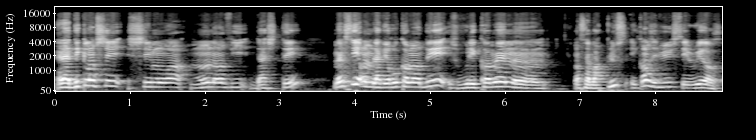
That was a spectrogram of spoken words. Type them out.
elle a déclenché chez moi mon envie d'acheter. Même si on me l'avait recommandé, je voulais quand même euh, en savoir plus. Et quand j'ai vu ces Reels,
